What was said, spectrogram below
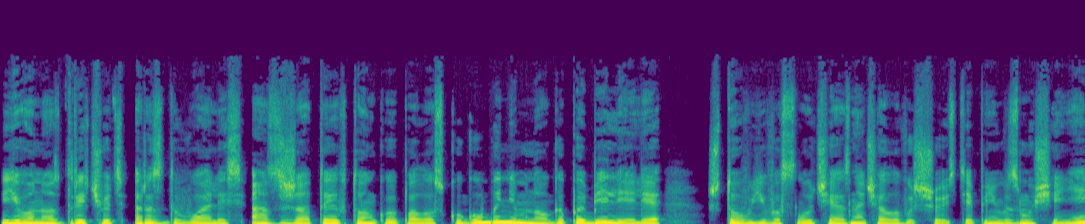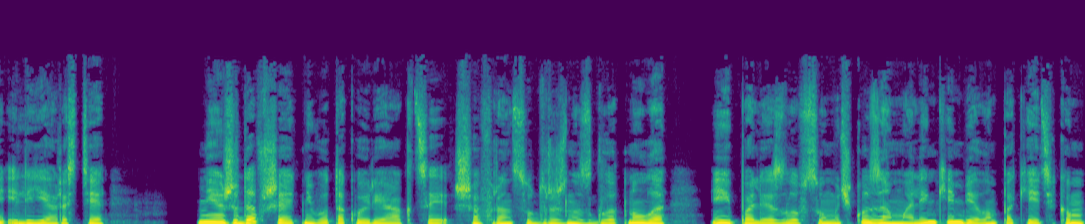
Его ноздри чуть раздувались, а сжатые в тонкую полоску губы немного побелели, что в его случае означало высшую степень возмущения или ярости. Не ожидавшая от него такой реакции, Шафран судорожно сглотнула и полезла в сумочку за маленьким белым пакетиком,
